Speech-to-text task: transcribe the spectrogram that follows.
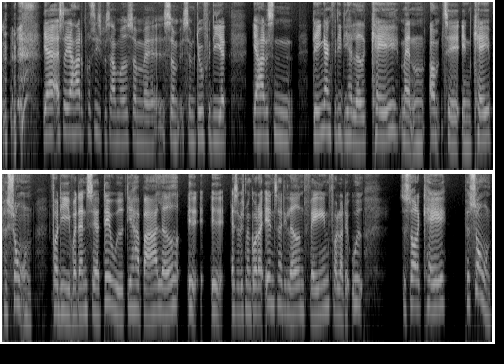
ja, altså jeg har det præcis på samme måde som, øh, som, som du, fordi at jeg har det sådan... Det er ikke engang, fordi de har lavet kagemanden om til en kageperson, fordi hvordan ser det ud? De har bare lavet... Øh, øh, altså hvis man går derind, så har de lavet en fan, folder det ud, så står der kageperson,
